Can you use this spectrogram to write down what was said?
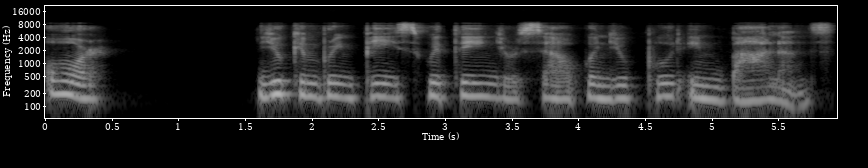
Or you can bring peace within yourself when you put in balance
